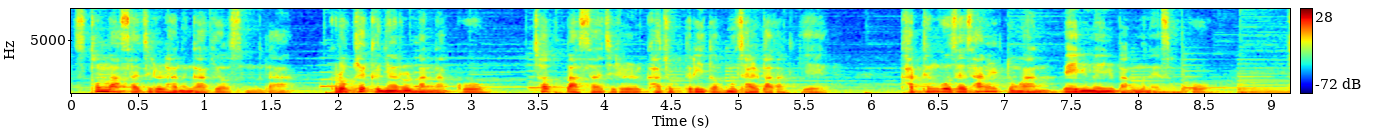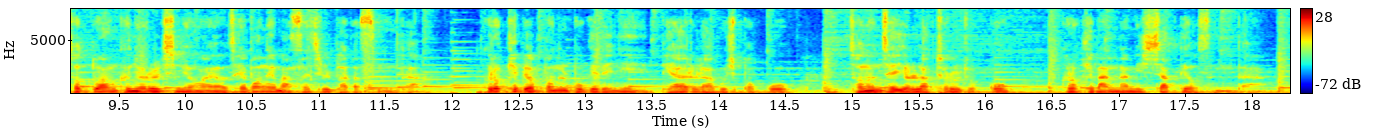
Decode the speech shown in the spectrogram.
스톤 마사지를 하는 가게였습니다. 그렇게 그녀를 만났고 첫 마사지를 가족들이 너무 잘 받았기에 같은 곳에 3일 동안 매일매일 방문했었고 저 또한 그녀를 지명하여 3번의 마사지를 받았습니다. 그렇게 몇 번을 보게 되니 대화를 하고 싶었고 저는 제 연락처를 줬고 그렇게 만남이 시작되었습니다.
